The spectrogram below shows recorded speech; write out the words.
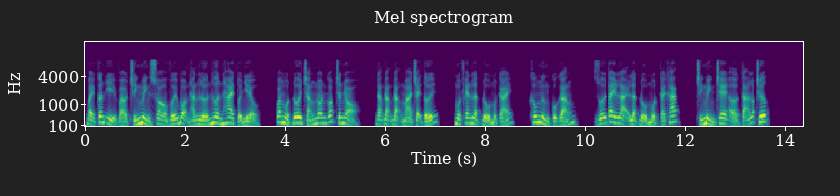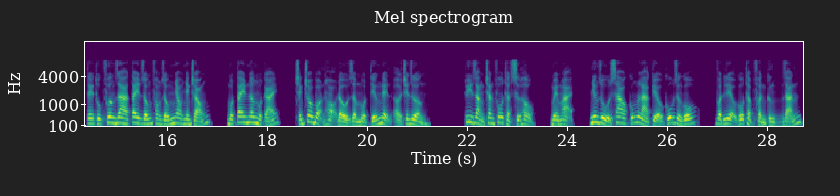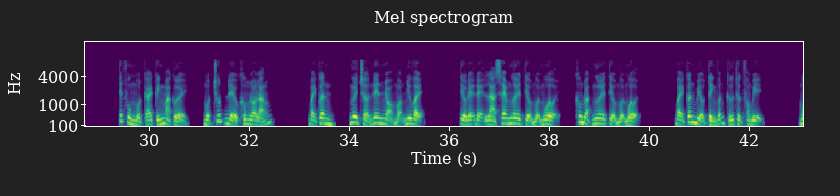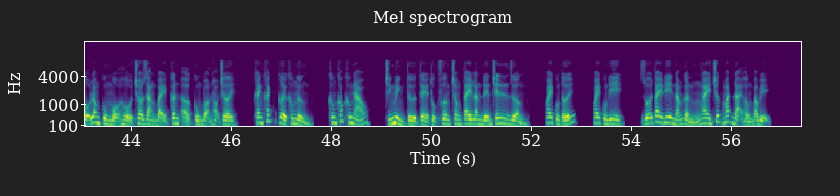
Bảy cân ỉ vào chính mình so với bọn hắn lớn hơn hai tuổi nhiều, quan một đôi trắng non góp chân nhỏ, đặng đặng đặng mà chạy tới, một phen lật đổ một cái, không ngừng cố gắng, dối tay lại lật đổ một cái khác, chính mình che ở tã lót trước. Tề Thục Phương ra tay giống phong giống nhau nhanh chóng, một tay nâng một cái, tránh cho bọn họ đầu dầm một tiếng nện ở trên giường. Tuy rằng chăn phô thật sự hầu mềm mại, nhưng dù sao cũng là kiểu cũ giường gỗ, vật liệu gỗ thập phần cứng rắn. Tiết Phùng một cái kính mà cười, một chút đều không lo lắng. Bảy cân, ngươi trở nên nhỏ mọn như vậy. Tiểu đệ đệ là xem ngươi tiểu muội muội, không đoạt ngươi tiểu muội muội. Bảy cân biểu tình vẫn cứ thực phong bị. Mộ Long cùng mộ hổ cho rằng bảy cân ở cùng bọn họ chơi, khanh khách cười không ngừng, không khóc không náo, chính mình từ tề thuộc phương trong tay lăn đến trên giường, quay cùng tới, quay cùng đi, duỗi tay đi nắm gần ngay trước mắt đại hồng bao bị.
